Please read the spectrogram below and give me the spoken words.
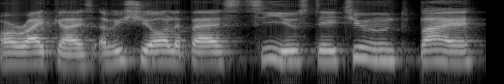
all right guys. I wish you all the best. See you. Stay tuned. Bye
